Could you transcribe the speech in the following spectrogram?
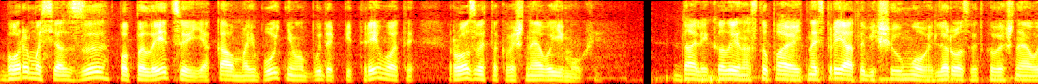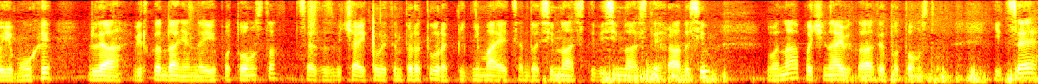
боремося з попелицею, яка в майбутньому буде підтримувати розвиток вишневої мухи. Далі, коли наступають найсприятливіші умови для розвитку вишневої мухи, для відкладання неї потомства, це зазвичай, коли температура піднімається до 17-18 градусів, вона починає відкладати потомство. І це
